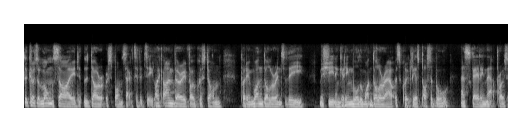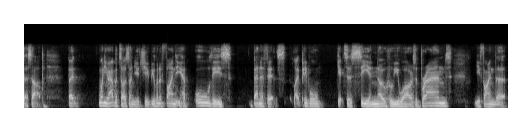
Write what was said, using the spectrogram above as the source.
that goes alongside the direct response activity like i'm very focused on putting one dollar into the machine and getting more than one dollar out as quickly as possible and scaling that process up but when you advertise on YouTube, you're going to find that you have all these benefits. Like people get to see and know who you are as a brand. You find that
